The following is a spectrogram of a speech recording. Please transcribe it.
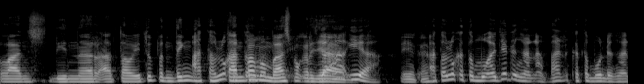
lunch, dinner atau itu penting Atau lu tanpa ketemu- membahas Ya, pekerjaan. iya. Iya kan? Atau lu ketemu aja dengan apa? Ketemu dengan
